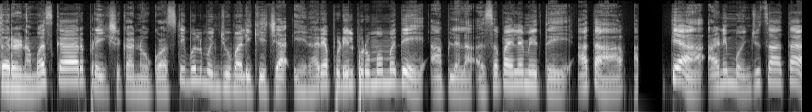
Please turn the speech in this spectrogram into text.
तर नमस्कार प्रेक्षकांनो. कॉन्स्टेबल मंजू मालिकेच्या येणाऱ्या पुढील प्रोमोमध्ये आपल्याला असं पाहायला मिळतंय. आता त्या आणि मंजूचा आता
